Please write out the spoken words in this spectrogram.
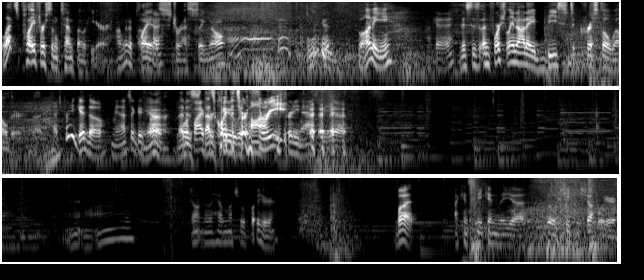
let's play for some tempo here. I'm gonna play at a Okay. stress signal. Okay. good. Bunny. Okay. This is unfortunately not a beast crystal welder, That's pretty good though. I mean, that's a good Yeah, card. that Four, is- that's quite the turn taunt three. is Pretty nasty, yeah. Alright, well, I don't really have much of a play here. But I can sneak in the uh, little cheeky shuffle here.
